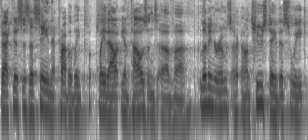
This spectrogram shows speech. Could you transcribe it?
In fact, this is a scene that probably p- played out in thousands of uh, living rooms uh, on Tuesday this week.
